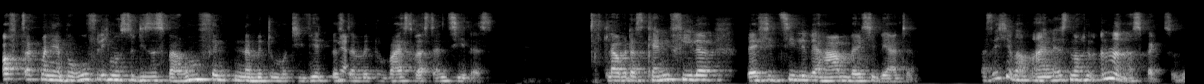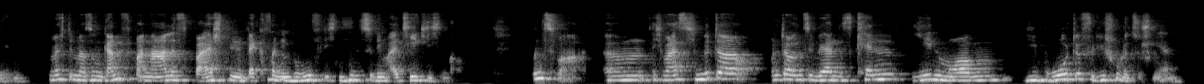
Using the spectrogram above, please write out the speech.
oft sagt man ja, beruflich musst du dieses Warum finden, damit du motiviert bist, ja. damit du weißt, was dein Ziel ist. Ich glaube, das kennen viele, welche Ziele wir haben, welche Werte. Was ich aber meine, ist noch einen anderen Aspekt zu sehen. Ich möchte mal so ein ganz banales Beispiel weg von dem Beruflichen hin zu dem Alltäglichen kommen. Und zwar, ähm, ich weiß nicht, Mütter unter uns, Sie werden es kennen, jeden Morgen die Brote für die Schule zu schmieren.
